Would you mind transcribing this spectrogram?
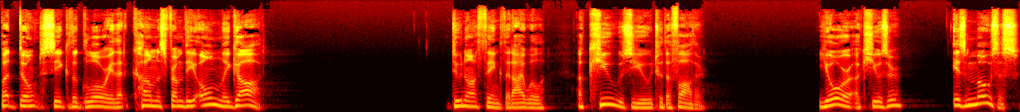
but don't seek the glory that comes from the only God? do not think that I will accuse you to the Father. Your accuser is Moses,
